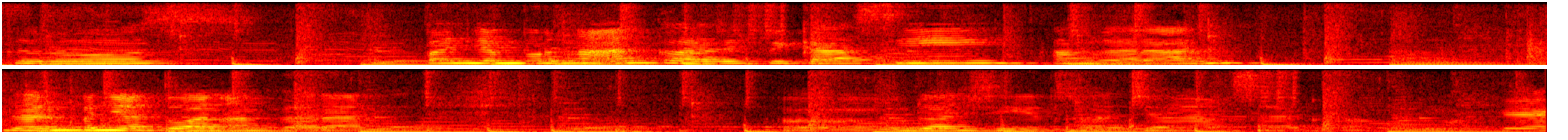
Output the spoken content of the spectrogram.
Terus penyempurnaan klarifikasi anggaran dan penyatuan anggaran. Uh, udah sih itu saja yang saya ketahui. Oke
